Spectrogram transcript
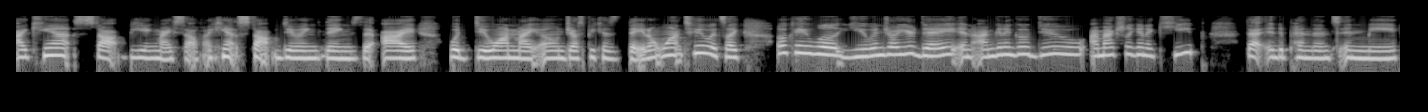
I can't stop being myself. I can't stop doing things that I would do on my own just because they don't want to. It's like, okay, well, you enjoy your day and I'm going to go do I'm actually going to keep that independence in me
